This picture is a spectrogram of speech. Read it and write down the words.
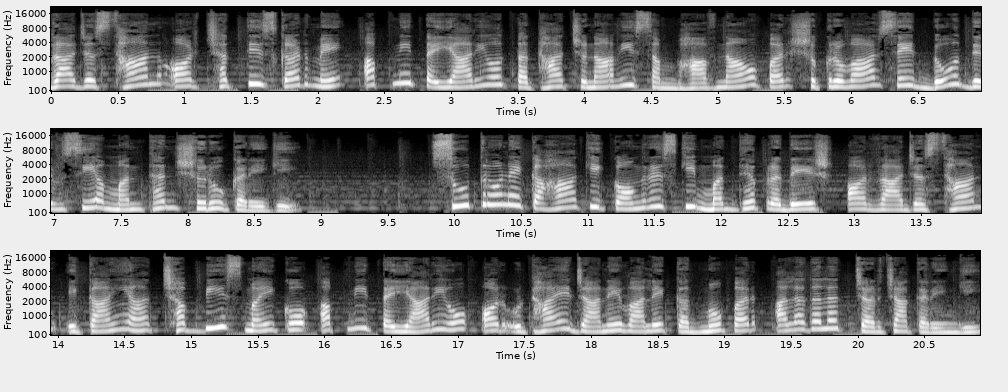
राजस्थान और छत्तीसगढ़ में अपनी तैयारियों तथा चुनावी संभावनाओं पर शुक्रवार से दो दिवसीय मंथन शुरू करेगी। सूत्रों ने कहा कि कांग्रेस की मध्य प्रदेश और राजस्थान इकाइयाँ 26 मई को अपनी तैयारियों और उठाए जाने वाले कदमों पर अलग अलग चर्चा करेंगी।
